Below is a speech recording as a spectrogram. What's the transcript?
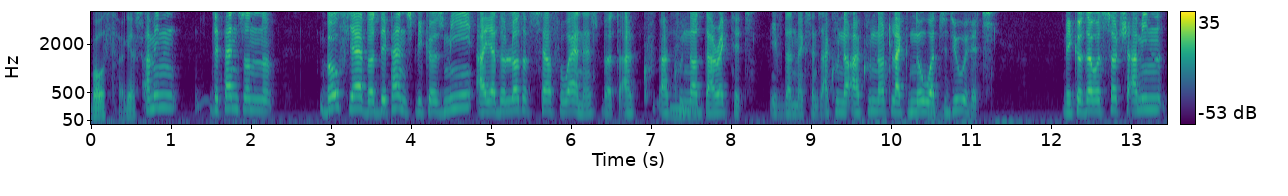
both, I guess. I mean, depends on both, yeah, but depends because me, I had a lot of self awareness, but I, I could Mm. not direct it. If that makes sense, I could not, I could not like know what to do with it because I was such. I mean,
